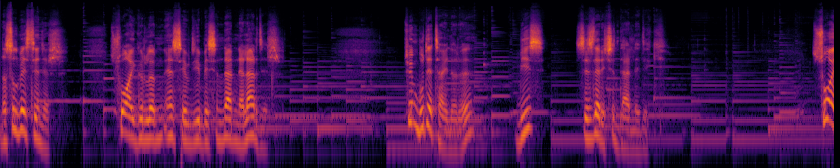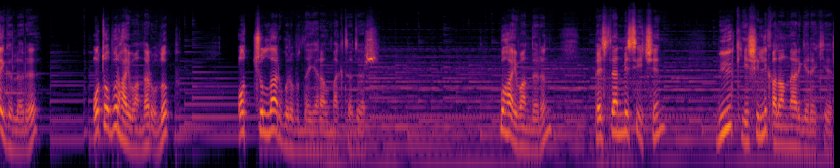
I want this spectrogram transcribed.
Nasıl beslenir? Su aygırlarının en sevdiği besinler nelerdir? Tüm bu detayları biz sizler için derledik. Su aygırları otobur hayvanlar olup otçullar grubunda yer almaktadır. Bu hayvanların beslenmesi için büyük yeşillik alanlar gerekir.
